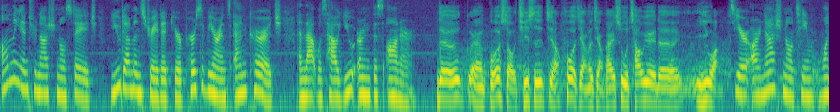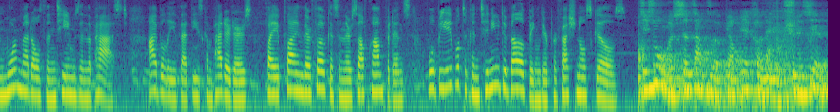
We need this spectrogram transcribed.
On the international stage, you demonstrated your perseverance and courage, and that was how you earned this honor. 的呃国手其实奖获奖的奖牌数超越了以往。 This year, our national team won more medals than teams in the past. I believe that these competitors, by applying their focus and their self confidence, will be able to continue developing their professional skills. 即使我们生长者表面可能有缺陷，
